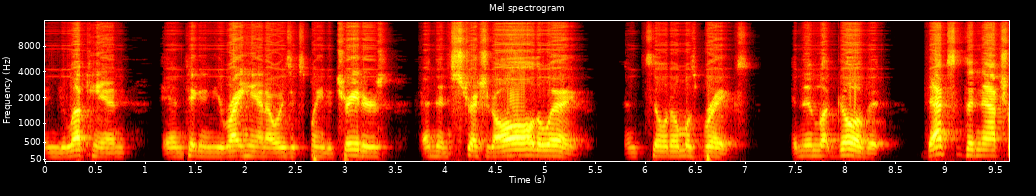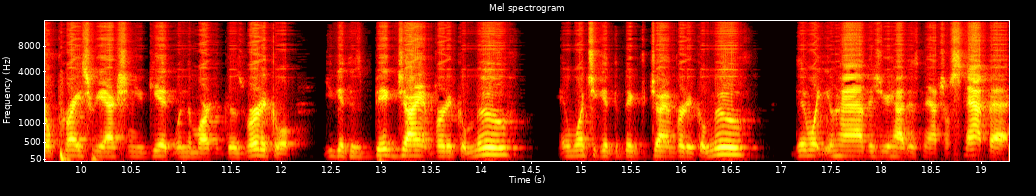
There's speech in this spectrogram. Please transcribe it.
in your left hand and taking in your right hand, I always explain to traders, and then stretch it all the way until it almost breaks and then let go of it. That's the natural price reaction you get when the market goes vertical. You get this big giant vertical move and once you get the big giant vertical move, then what you have is you have this natural snapback.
